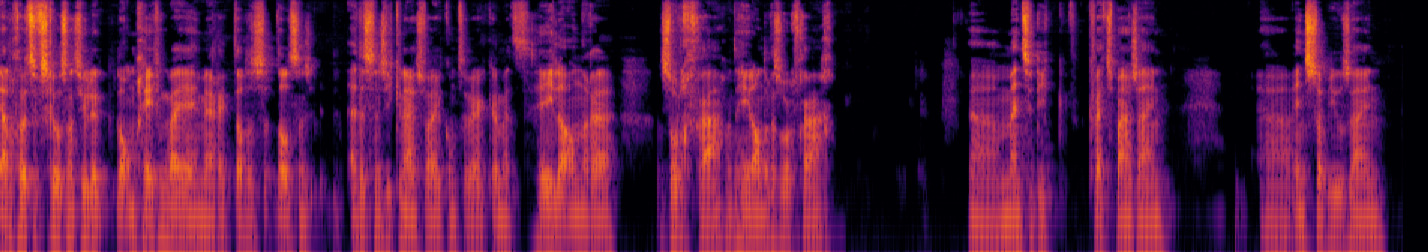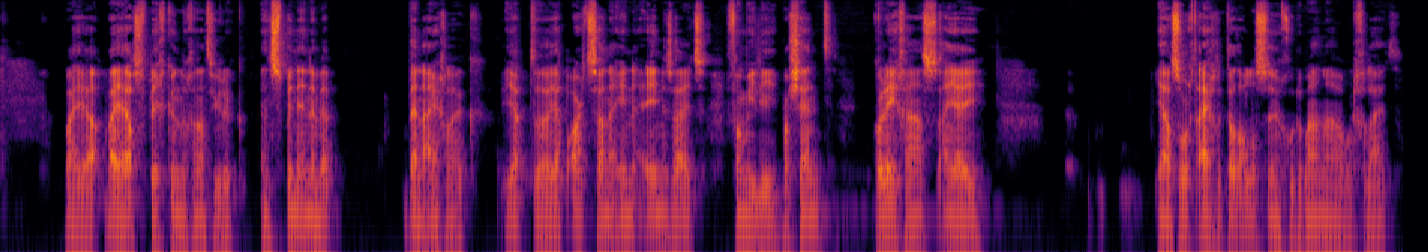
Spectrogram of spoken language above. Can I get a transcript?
ja, de grootste verschil is natuurlijk de omgeving waar je in werkt. Dat is, dat is een, het is een ziekenhuis waar je komt te werken met hele andere zorgvraag, met een hele andere zorgvraag. Uh, mensen die kwetsbaar zijn, uh, instabiel zijn, waar je, waar je als verpleegkundige natuurlijk een spin in een web bent eigenlijk. Je hebt, uh, je hebt arts aan de ene, enerzijds, familie, patiënt, collega's en jij ja, zorgt eigenlijk dat alles in goede banen wordt geleid.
